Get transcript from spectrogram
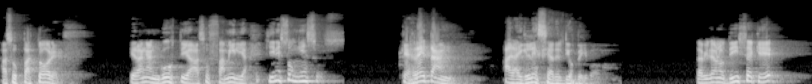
a sus pastores, que dan angustia a sus familias. ¿Quiénes son esos que retan a la iglesia del Dios vivo? La Biblia nos dice que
